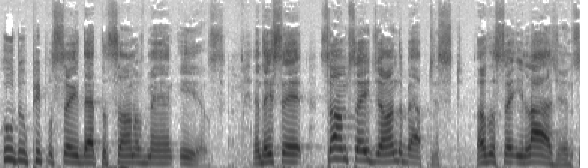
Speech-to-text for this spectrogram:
Who do people say that the Son of Man is? And they said, Some say John the Baptist, others say Elijah, and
